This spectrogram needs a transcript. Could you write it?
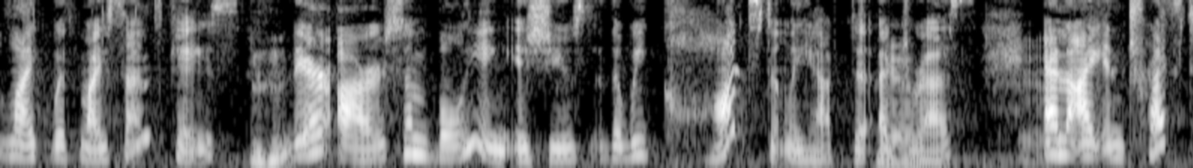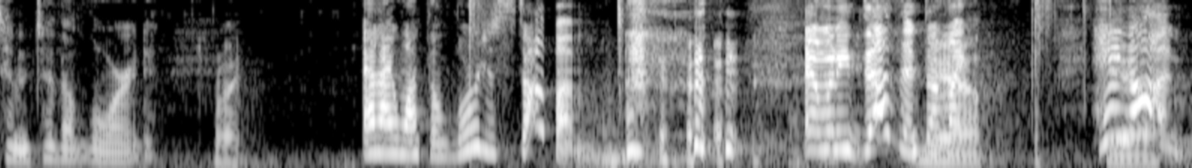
like with my son's case, there are some bullying issues that we constantly have to address. And I entrust him to the Lord. right. And I want the Lord to stop him. and when he doesn't, I'm like, hang Yeah. on.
